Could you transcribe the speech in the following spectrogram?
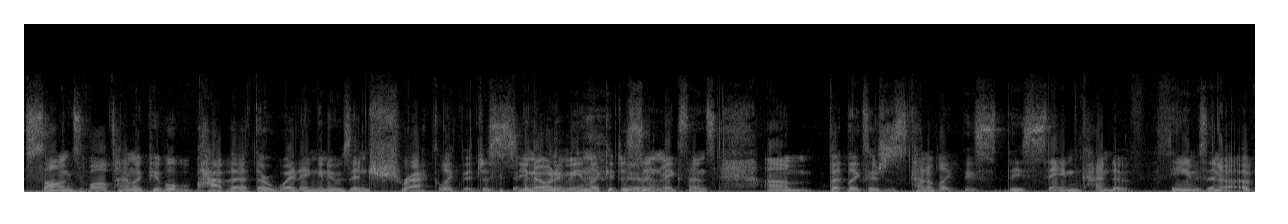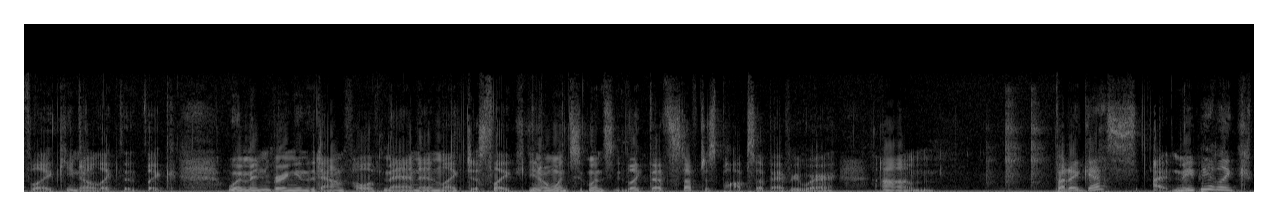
songs of all time. Like people have it at their wedding and it was in Shrek, like that just, you know what I mean? Like it just Yeah. didn't make sense. Um, but like there's just kind of like these, these same kind of themes in it of like, you know, like the, like women bringing the downfall of men and like just like, you know, once, once like that stuff just pops up everywhere. Um, but I guess maybe like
